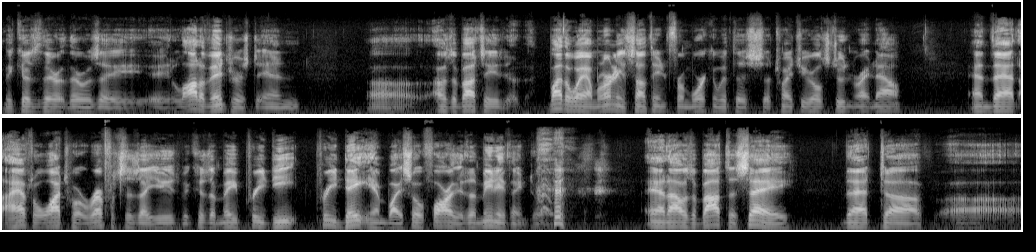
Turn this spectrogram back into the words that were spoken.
because there there was a, a lot of interest in. Uh, I was about to. By the way, I'm learning something from working with this 22 year old student right now, and that I have to watch what references I use because it may predate predate him by so far that it doesn't mean anything to him. and I was about to say that uh, uh,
